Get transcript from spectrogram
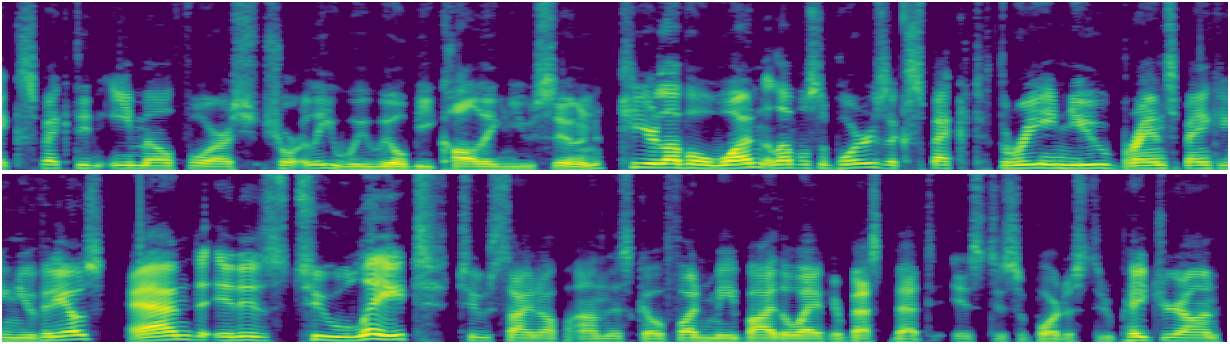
expect an email for us shortly. We will be calling you soon. Tier level 1 level supporters expect three new brand spanking new videos. And it is too late to sign up on this GoFundMe, by the way. Your best bet is to support us through Patreon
